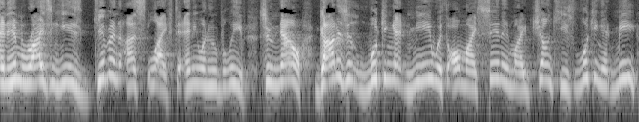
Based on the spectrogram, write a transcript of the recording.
And him rising, he has given us life to anyone who believes. So now, God isn't looking at me with all my sin and my junk. He's looking at me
